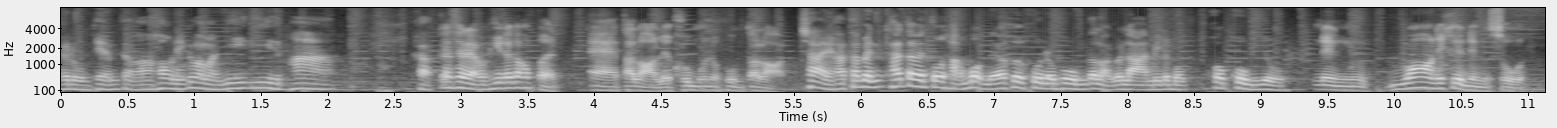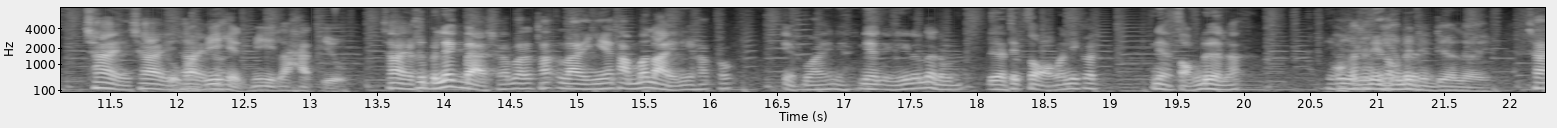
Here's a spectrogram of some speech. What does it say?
กระดุมเทมแต่ว่าห้องนี้ก็ประมาณ20 25ครับก็แสดงว่าพี่ก็ต้องเปิดแอร์ตลอดหรือคุมอุณหภูมิตลอดใช่ครับ ถ้าเป็นถ้าจะเป็นตัวถังบ่มเนี่ยก็คืออุณหภูมิตลอดเวลามีระบบควบคุมอยู่ หนึ่งหม้อนี่คือหนึ่งสูตรใช่ใช่ถูกไหมใช่พี่ครับเห็นมีรหัสอยู่ ใช่คือเป็นเลขแบตครับว่าถ้าอะไรเงี้ยทำเมื่อไหร่นี่ครับเขาเก็บไว้เนี่ยเนี่ยอย่างนี้ตั้งแต่เดือน12แล้วนี่ก็เนี่ยสองเดือนแล้วนี่อ๋อก็ก็อยู่ทำในนี้นี้สองเป็เดือนนเดือนๆเลย ใช่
